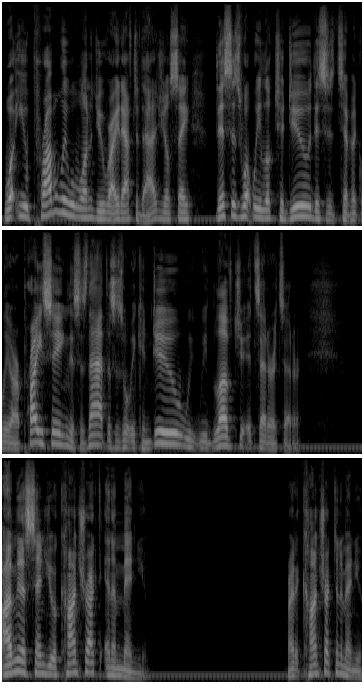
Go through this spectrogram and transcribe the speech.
What you probably will want to do right after that is you'll say, This is what we look to do. This is typically our pricing. This is that. This is what we can do. We, would love to, et cetera, et cetera. I'm going to send you a contract and a menu. Right? A contract and a menu.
